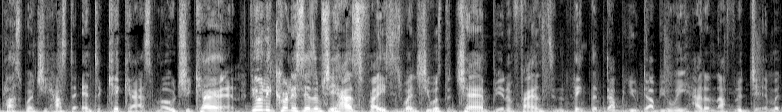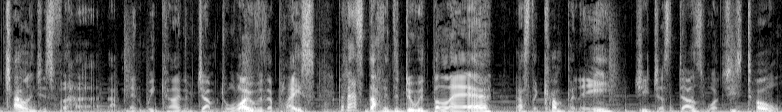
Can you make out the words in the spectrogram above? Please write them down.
Plus, when she has to enter kick ass mode, she can. The only criticism she has faced is when she was the champion and fans didn't think that WWE had enough legitimate challenges for her. That meant we kind of jumped all over the place, but that's nothing to do with Belair. That's the company. She just does what she's told.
